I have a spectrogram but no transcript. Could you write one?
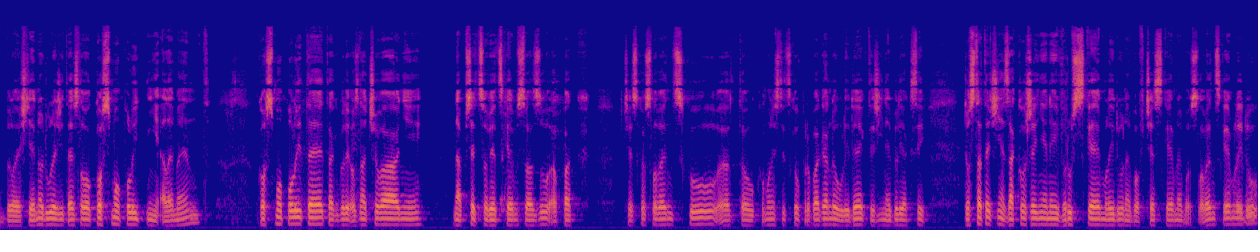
bylo ještě jedno důležité slovo, kosmopolitní element. Kosmopolité tak byli označováni napřed Sovětském svazu a pak v Československu tou komunistickou propagandou lidé, kteří nebyli jaksi dostatečně zakořeněny v ruském lidu nebo v českém nebo slovenském lidu,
